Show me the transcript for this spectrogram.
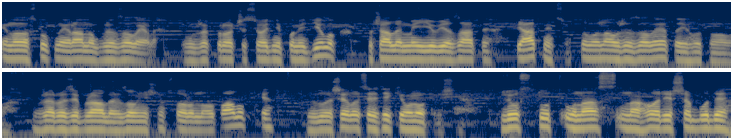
і на наступний ранок вже залили. Вже коротше сьогодні понеділок. Почали ми її в'язати в п'ятницю, то вона вже залита і готова. Вже розібрали зовнішню сторону опалубки, залишилося тільки внутрішнє. Плюс тут у нас на горі ще буде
